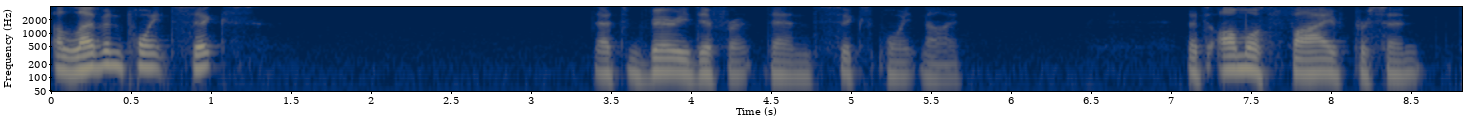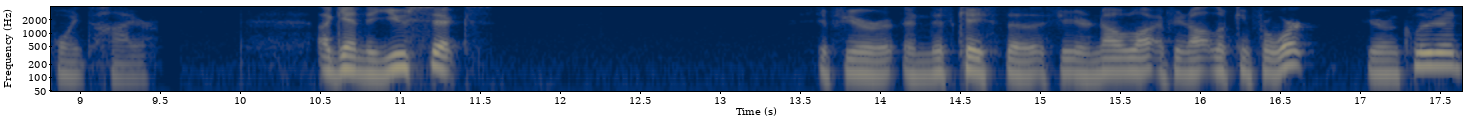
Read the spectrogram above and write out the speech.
11.6, that's very different than 6.9. That's almost 5% points higher. Again, the U6. If you're in this case, the if you're no if you're not looking for work, you're included.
